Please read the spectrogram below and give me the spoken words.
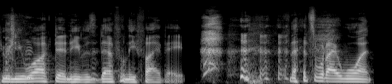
when he walked in, he was definitely five eight. That's what I want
